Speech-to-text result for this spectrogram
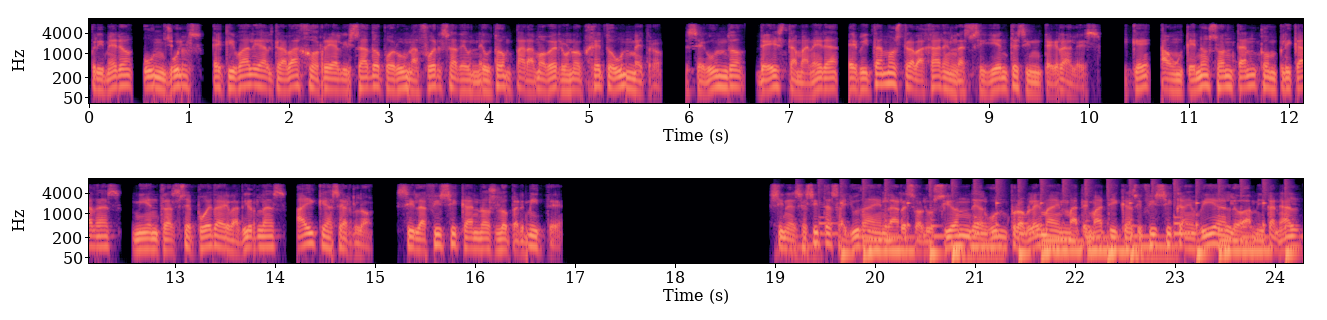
Primero, un joules, equivale al trabajo realizado por una fuerza de un newton para mover un objeto un metro. Segundo, de esta manera, evitamos trabajar en las siguientes integrales. Que, aunque no son tan complicadas, mientras se pueda evadirlas, hay que hacerlo. Si la física nos lo permite. Si necesitas ayuda en la resolución de algún problema en matemáticas y física envíalo a mi canal,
